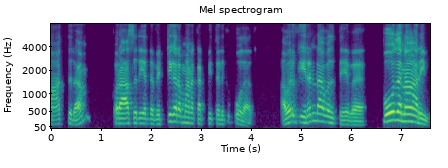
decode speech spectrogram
மாத்திரம் ஒரு ஆசிரியர் வெற்றிகரமான கற்பித்தலுக்கு போதாது. அவருக்கு இரண்டாவது தேவை போதனா அறிவு.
